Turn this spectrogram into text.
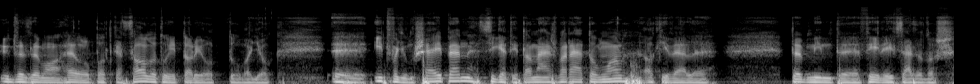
Üdvözlöm a Hello Podcast hallgatóit, Tari Otto vagyok. Itt vagyunk Sejpen, Szigeti Tamás barátommal, akivel több mint fél évszázados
